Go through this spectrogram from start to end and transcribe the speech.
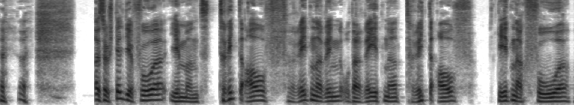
also stell dir vor, jemand tritt auf, Rednerin oder Redner tritt auf, geht nach vor,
